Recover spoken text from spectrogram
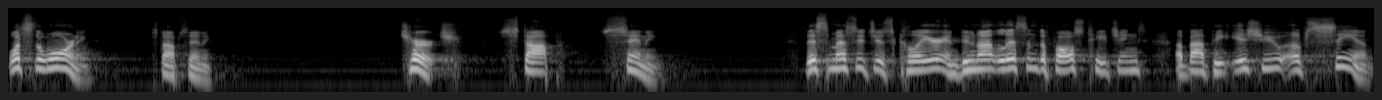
What's the warning? Stop sinning. Church, stop sinning. This message is clear, and do not listen to false teachings about the issue of sin.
